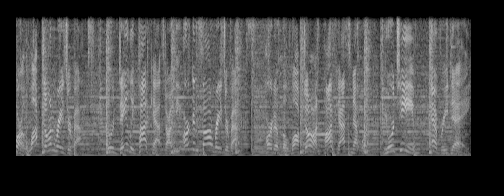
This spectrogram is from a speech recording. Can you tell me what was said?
You are Locked On Razorbacks, your daily podcast on the Arkansas Razorbacks, part of the Locked On Podcast Network. Your team every day.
